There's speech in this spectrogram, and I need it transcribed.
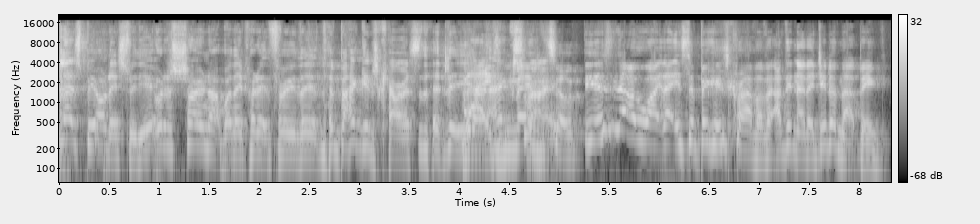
let's be honest with you. It would have shown up when they put it through the, the baggage carrier, the, the uh, That is X-ray. mental. There's no way. That is the biggest crab I've I didn't know they did them that big.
